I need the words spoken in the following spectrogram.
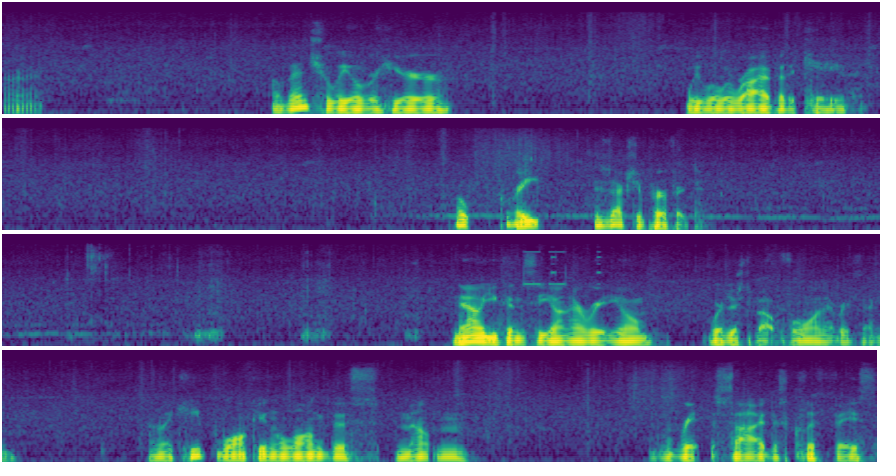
Alright. Eventually over here, we will arrive at a cave. Oh, great. This is actually perfect. Now you can see on our radio, we're just about full on everything. And I keep walking along this mountain side, this cliff face,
